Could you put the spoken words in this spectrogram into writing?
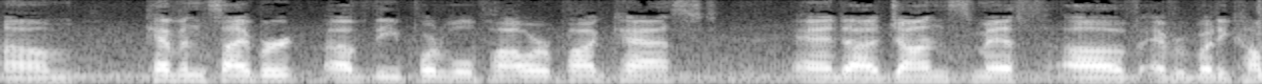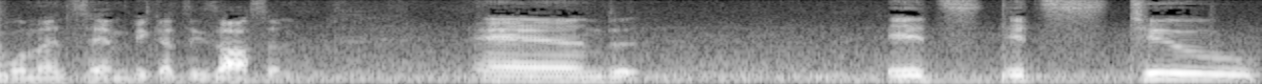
Um, Kevin Seibert of the Portable Power podcast, and uh, John Smith of Everybody Compliments Him because he's awesome. And it's it's two.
